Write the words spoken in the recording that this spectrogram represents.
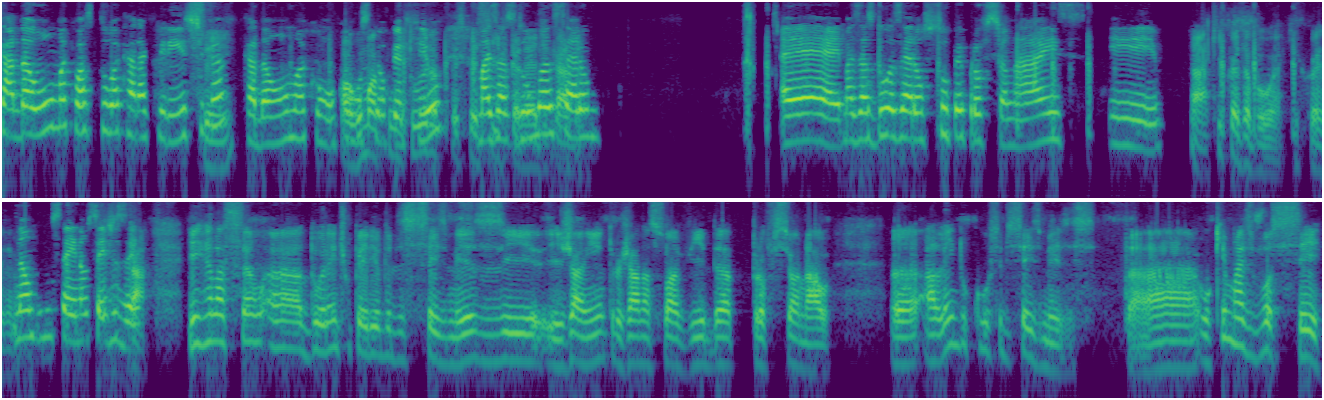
cada uma com a sua característica, Sim. cada uma com, com o seu perfil, mas as né, duas né, eram. É, mas as duas eram super profissionais e. Ah, que coisa boa, que coisa. Não, não sei, não sei dizer. Tá. Em relação a durante o período de seis meses e, e já entro já na sua vida profissional, uh, além do curso de seis meses, Tá? O que mais você,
